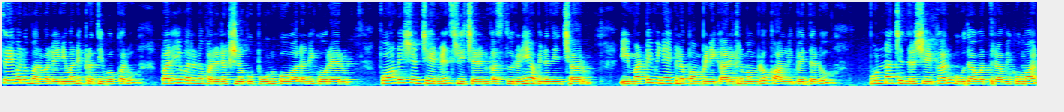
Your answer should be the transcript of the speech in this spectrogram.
సేవలు మరవలేనివని ప్రతి ఒక్కరూ పర్యావరణ పరిరక్షణకు పూనుకోవాలని కోరారు. ఫౌండేషన్ చైర్మన్ శ్రీ చరణ్ కస్తూరిని అభినందించారు. ఈ మట్టి వినాయకుల పంపిణీ కార్యక్రమంలో కాలనీ పెద్దలు పున్న చంద్రశేఖర్ ఉదావత్ రవికుమార్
